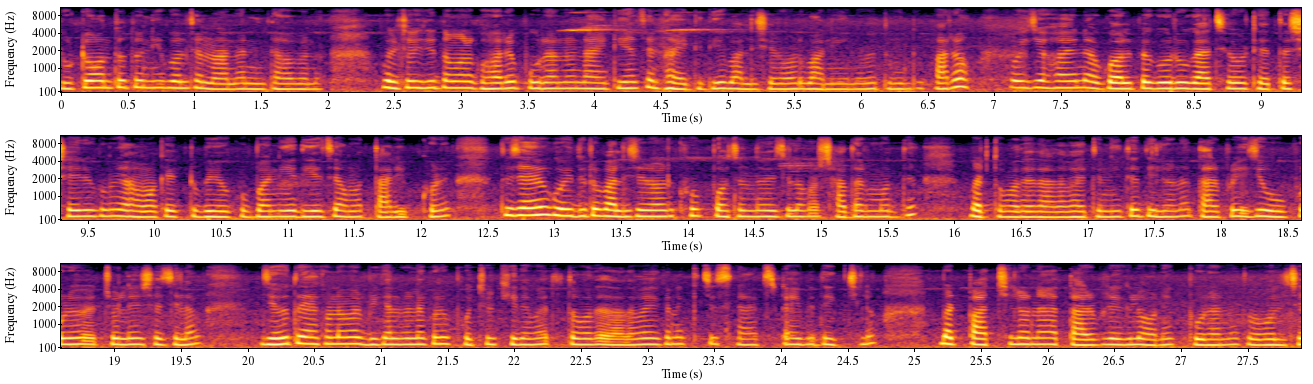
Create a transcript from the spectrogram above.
দুটো অন্তত নিই বলছে, না না, নিতে হবে না। বলছে, ওই যে তোমার ঘরে পুরানো নাইটি আছে, নাইটি দিয়ে বালিশের রড বানিয়ে নেবে, তুমি তো পারো? ওই যে হয় না, গল্পে গরু গাছে ওঠে, তো সেই রকমই আমাকে একটু বেহকুব বানিয়ে দিয়েছে আমার তারিফ করে। তো যাই হোক, ওই দুটো বালিশের রড খুব পছন্দ হয়েছিল আমার সাদার মধ্যে, বাট তোমাদের দাদাভাই তো নিতে দিল না। তারপরে এই যে ওপরে চলে এসেছিলাম, যেহেতু এখন আমার বিকালবেলা করে প্রচুর খিদে পায়, তো তোমাদের দাদাভাই এখানে কিছু স্ন্যাক্স টাইপের দেখছিলো, বাট পাচ্ছিল না, আর তারপরে এগুলো অনেক পুরানো, তো বলছে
